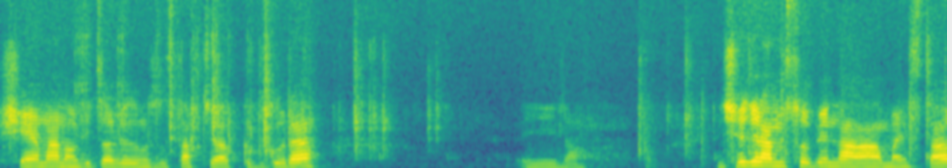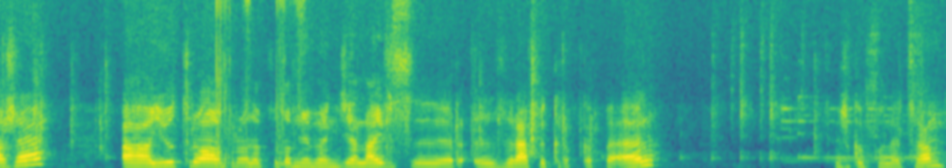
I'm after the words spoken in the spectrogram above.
Siemano widzowie, zostawcie łapkę w górę. I no. Dzisiaj gramy sobie na Majstarze, a jutro prawdopodobnie będzie live z, z rapy.pl. Też go polecam.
